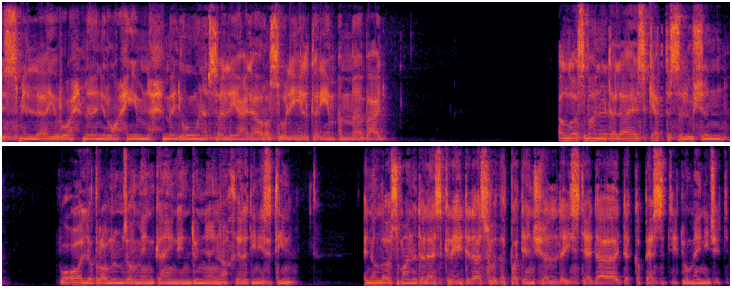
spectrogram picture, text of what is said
بسم الله الرحمن الرحيم نحمده ونصلي على رسوله الكريم أما بعد Allah subhanahu wa ta'ala has kept the solution for all the problems of mankind in dunya and akhirat in his deen. And Allah subhanahu wa ta'ala has created us with the potential, the istidad, the capacity to manage it,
